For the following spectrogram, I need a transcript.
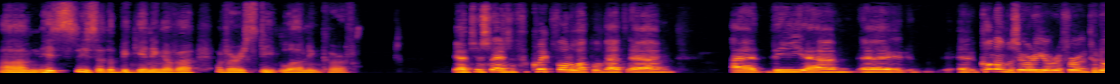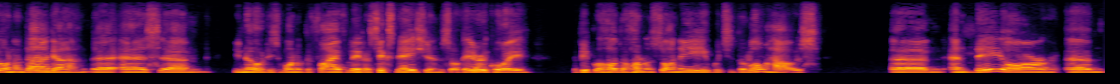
Um, he's, he's at the beginning of a, a very steep learning curve. Yeah, just as a quick follow-up on that, um, uh, the um, uh, uh, Colin was earlier referring to the Onondaga uh, as, um, you know, he's one of the five later Six Nations of Iroquois. The people of the Haudenosaunee, which is the Longhouse, um, and they are um,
